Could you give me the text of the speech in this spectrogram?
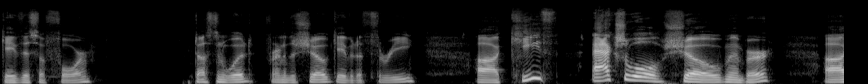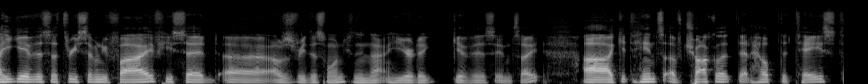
gave this a four. Dustin Wood, friend of the show, gave it a three. Uh, Keith, actual show member, uh, he gave this a 375. He said, uh, I'll just read this one because he's not here to give his insight. Uh, get hints of chocolate that help the taste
